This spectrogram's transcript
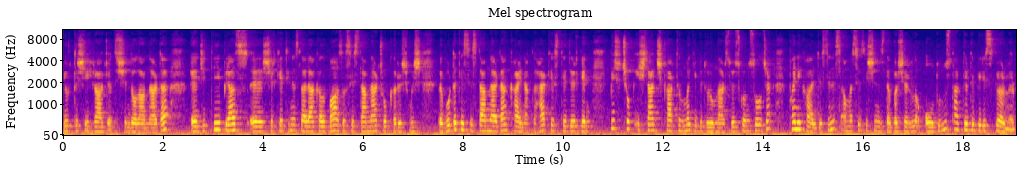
yurt dışı ihracat işinde olanlarda e, ciddi biraz e, şirketinizle alakalı bazı sistemler çok karışmış ve buradaki sistemlerden kaynaklı herkes tedirgin, birçok işten çıkartılma gibi durumlar söz konusu olacak. Panik haldesiniz ama siz işinizde başarılı olduğunuz takdirde bir risk görmüyorum.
